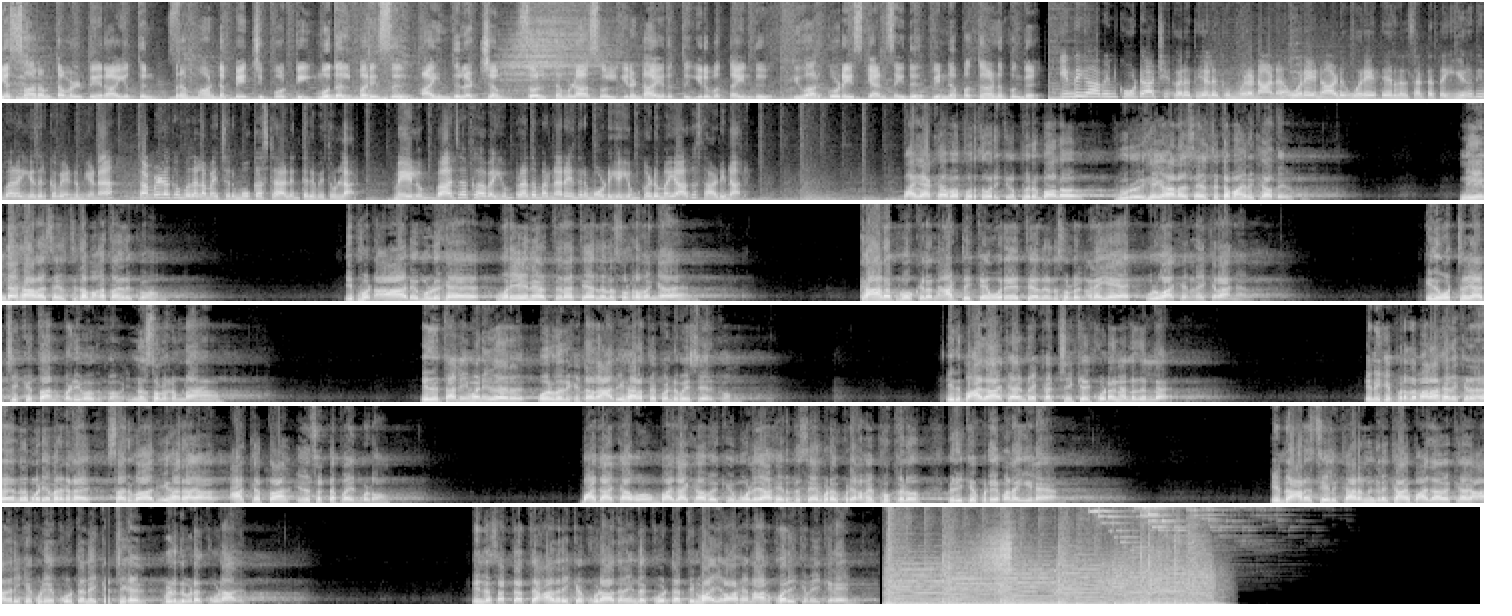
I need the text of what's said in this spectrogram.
SRM Tamil பேராயத்தின் பிரம்மாண்ட பேச்சு போட்டி முதல் பரிசு ஐந்து லட்சம். சொல் தமிழா சொல் இரண்டாயிரத்து இருபத்தைந்து. கியூஆர் கோடை ஸ்கேன் செய்து விண்ணப்பத்தை அனுப்புங்க. இந்தியாவின் கூட்டாட்சி கருத்தியலுக்கு முரணான ஒரே நாடு ஒரே தேர்தல் சட்டத்தை இறுதி வரை எதிர்க்க வேண்டும் என தமிழக முதலமைச்சர் மு க ஸ்டாலின் தெரிவித்துள்ளார். மேலும் பாஜகவையும் பிரதமர் நரேந்திர மோடியையும் கடுமையாக சாடினார். பாஜகவை பொறுத்த வரைக்கும் பெரும்பாலும் குறுகிய கால செயல் திட்டமா இருக்காது. நீண்ட கால செயல் திட்டமாகத்தான் இருக்கும். இப்போ நாடு முழுக்க ஒரே நேரத்தில் தேர்தல் சொல்றவங்க காலப்போக்கில் நாட்டுக்கே ஒரே தேர்தல் சொல்ற நிலையை உருவாக்க நினைக்கிறாங்க. இது ஒற்றையாட்சிக்கு தான் வழிவகுக்கும். இன்னும் சொல்லணும்னா இது தனி மனிதர் ஒருவர்கிட்ட தான் அதிகாரத்தை கொண்டு போய் சேர்க்கும். இது பாஜக என்ற கட்சிக்கு கூட நல்லதில்லை. இன்னைக்கு பிரதமராக இருக்கிற நரேந்திர மோடி அவர்களை சர்வாதிகார ஆக்கத்தான் இந்த சட்டம் பயன்படும். பாஜகவும் பாஜகவுக்கு மூளையாக இருந்து செயல்படக்கூடிய அமைப்புகளும் விரிக்கக்கூடிய வலையில இந்த அரசியல் காரணங்களுக்காக பாஜக ஆதரிக்கக்கூடிய கூட்டணி கட்சிகள் விழுந்துவிடக் கூடாது இந்த சட்டத்தை ஆதரிக்க கூடாதுன்னு இந்த கூட்டத்தின் வாயிலாக நான் கோரிக்கை வைக்கிறேன்.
